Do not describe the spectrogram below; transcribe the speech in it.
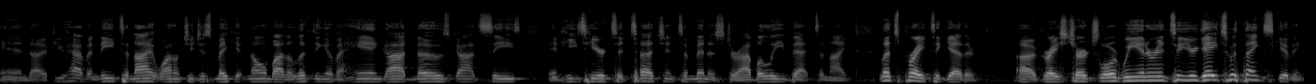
And uh, if you have a need tonight, why don't you just make it known by the lifting of a hand? God knows, God sees, and He's here to touch and to minister. I believe that tonight. Let's pray together, uh, Grace Church. Lord, we enter into your gates with thanksgiving.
